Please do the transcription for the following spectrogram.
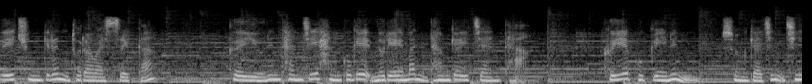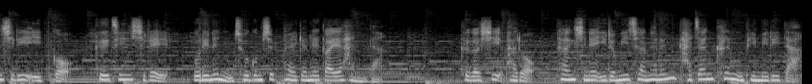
왜 춘길은 돌아왔을까? 그 이유는 단지 한 곡의 노래에만 담겨 있지 않다. 그의 복귀에는 숨겨진 진실이 있고 그 진실을 우리는 조금씩 발견해 가야 한다. 그것이 바로 당신의 이름이 전하는 가장 큰 비밀이다.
